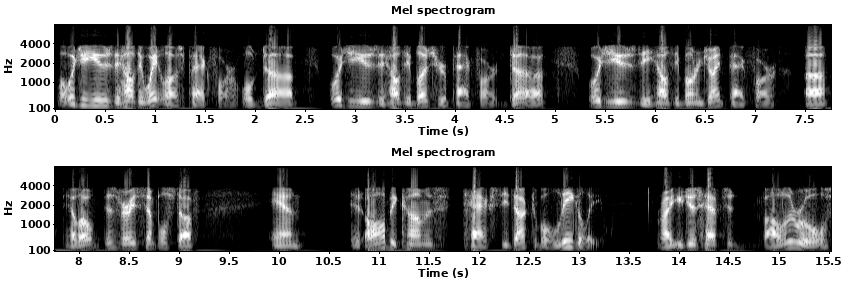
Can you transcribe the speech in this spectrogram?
What would you use the healthy weight loss pack for? Well duh. What would you use the healthy blood sugar pack for? Duh. What would you use the healthy bone and joint pack for? Uh, hello? This is very simple stuff and it all becomes tax deductible legally right? You just have to follow the rules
